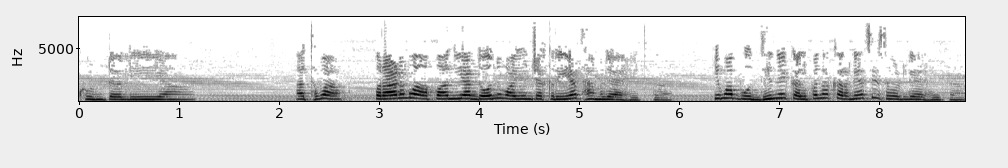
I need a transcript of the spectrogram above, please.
खुंटलिया. अथवा प्राण व अपान या दोन वायूंच्या क्रिया थांबल्या आहेत का? किंवा बुद्धीने कल्पना करण्याचे सोडले आहे का?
